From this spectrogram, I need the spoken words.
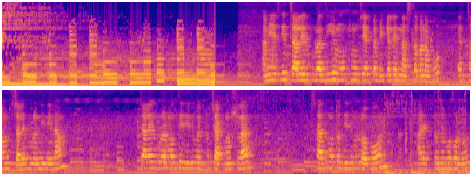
আমি আজকে চালের গুঁড়া দিয়ে মুচমুচে একটা বিকেলের নাস্তা বানাবো। এক চামচ চালের গুঁড়া নিয়ে নিলাম। চালের গুঁড়ার মধ্যে দিয়ে দেবো একটু চাট মশলা। স্বাদ মতো দিয়ে দেবো লবণ আর একটু দেবো হলুদ।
